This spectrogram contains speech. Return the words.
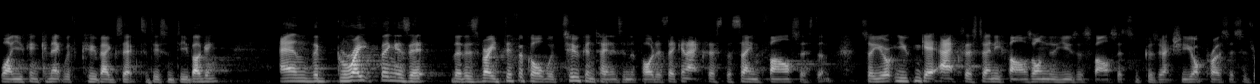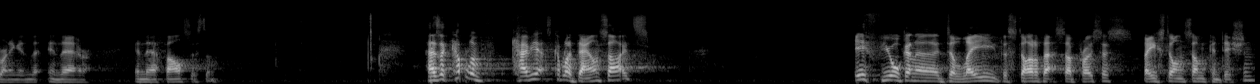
while you can connect with kubeexec to do some debugging. And the great thing is it that is very difficult with two containers in the pod is they can access the same file system. So you can get access to any files on the user's file system because actually your process is running in, the, in, their, in their file system. Has a couple of caveats, a couple of downsides. If you're going to delay the start of that subprocess based on some condition,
